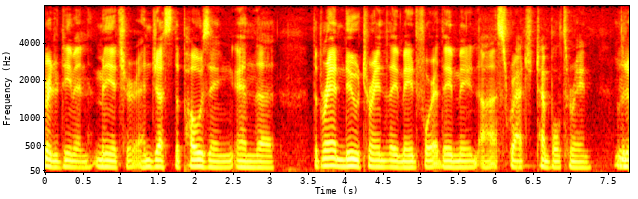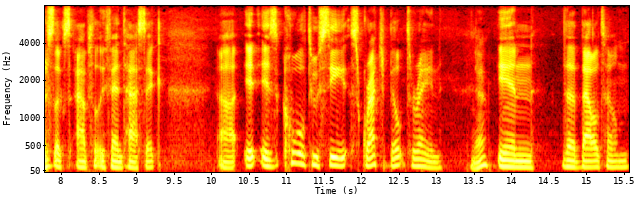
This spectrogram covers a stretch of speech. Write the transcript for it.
Greater Demon miniature and just the posing and the the brand new terrain that they made for it. They made uh, Scratch Temple terrain. It just looks absolutely fantastic. Uh, it is cool to see Scratch built terrain yeah, in the battle tome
